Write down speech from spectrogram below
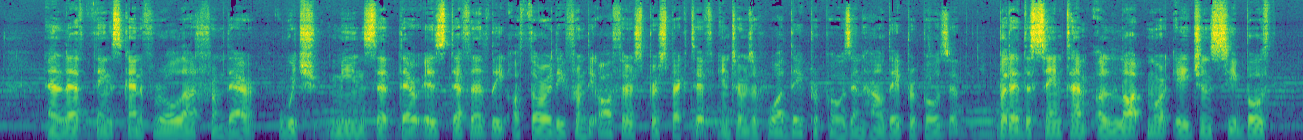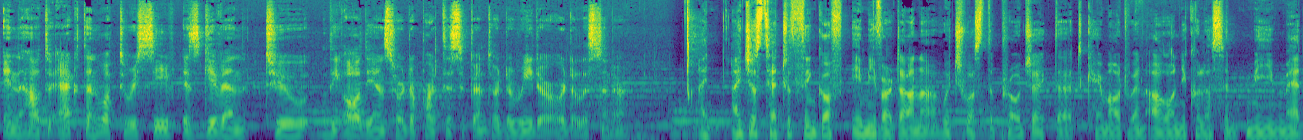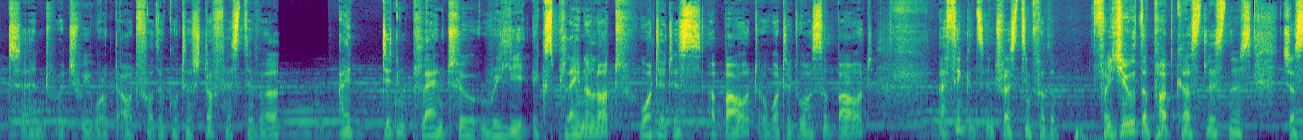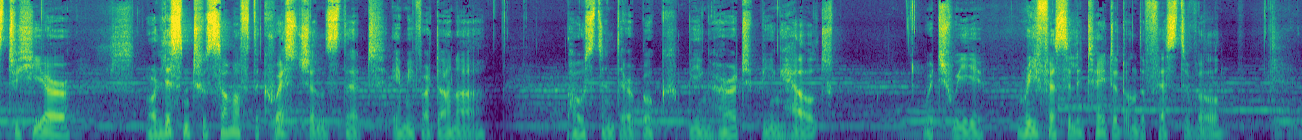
and let things kind of roll out from there, which means that there is definitely authority from the author's perspective in terms of what they propose and how they propose it, but at the same time, a lot more agency both in how to act and what to receive is given to the audience or the participant or the reader or the listener. I, I just had to think of Emi Vardana, which was the project that came out when Áron, Nicolas, and me met, and which we worked out for the Guter Stoff Festival. I didn't plan to really explain a lot what it is about or what it was about. I think it's interesting for the for you, the podcast listeners, just to hear or listen to some of the questions that Emi Vardana posed in their book Being Heard, Being Held, which we refacilitated on the festival.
